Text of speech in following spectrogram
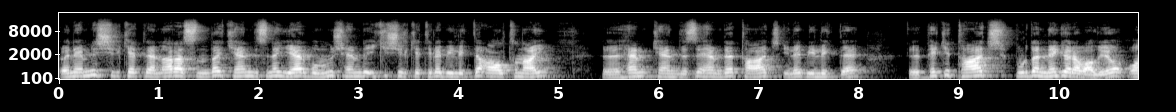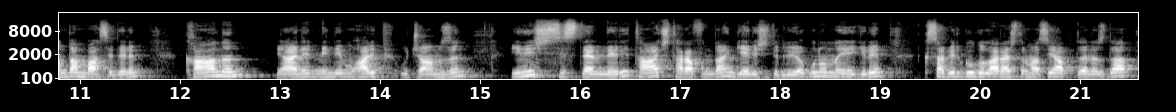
önemli şirketlerin arasında kendisine yer bulmuş hem de iki şirket ile birlikte Altınay e, hem kendisi hem de Taç ile birlikte. E, Peki Taç burada ne görev alıyor? Ondan bahsedelim. Kaan'ın yani Milli Muharip uçağımızın iniş sistemleri Taç tarafından geliştiriliyor. Bununla ilgili kısa bir Google araştırması yaptığınızda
